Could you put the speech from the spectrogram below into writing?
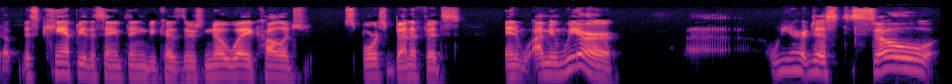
Yep. This can't be the same thing because there's no way college sports benefits and I mean we are uh, we are just so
